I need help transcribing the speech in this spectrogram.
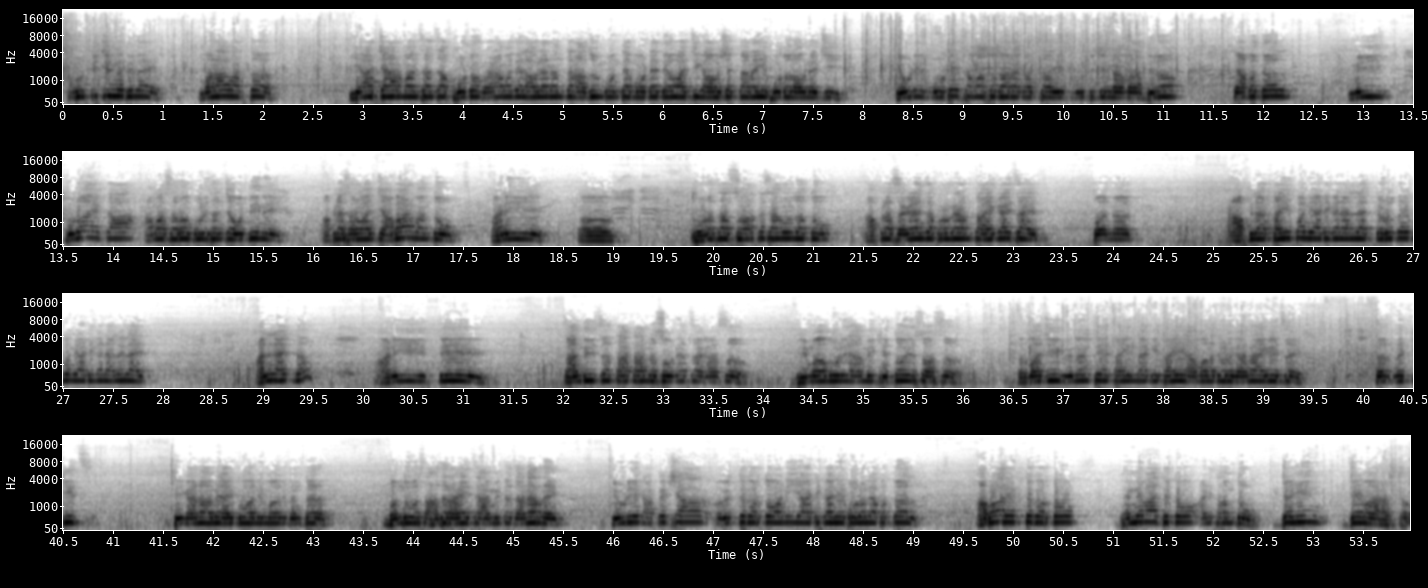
स्मृतिचिन्ह दिलंय. मला वाटतं या चार माणसांचा फोटो घरामध्ये लावल्यानंतर अजून कोणत्या मोठ्या देवाची आवश्यकता नाही फोटो लावण्याची. एवढे मोठे समाजसुधारकांचा हे स्मृतिचिन्ह आम्हाला दिलं. त्याबद्दल मी पुन्हा एकदा आम्हा सर्व पोलिसांच्या वतीने आपल्या सर्वांचे आभार मानतो आणि थोडासा स्वार्थ सांगून जातो. आपला सगळ्यांचा प्रोग्राम तर ऐकायचा आहे पण आपल्या ताई पण या ठिकाणी आलेल्या आहेत कडूताई पण या ठिकाणी आलेल्या आहेत. आलेल्या आहेत ना? आणि ते चांदीचं ताटानं आणि सोन्याचा घास भीमामुळे आम्ही घेतोय श्वास. तर माझी विनंती आहे ताईंना की ताई आम्हाला तेवढं गाणं ऐकायचं आहे तर नक्कीच ते गाणं आम्ही ऐकू आणि मग नंतर बंदोबस्त हजर आहे ते आम्ही तर जाणार नाहीत एवढी एक अपेक्षा व्यक्त करतो आणि या ठिकाणी बोलवल्याबद्दल आभार व्यक्त करतो. धन्यवाद देतो आणि थांबतो. जय हिंद जय महाराष्ट्र.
